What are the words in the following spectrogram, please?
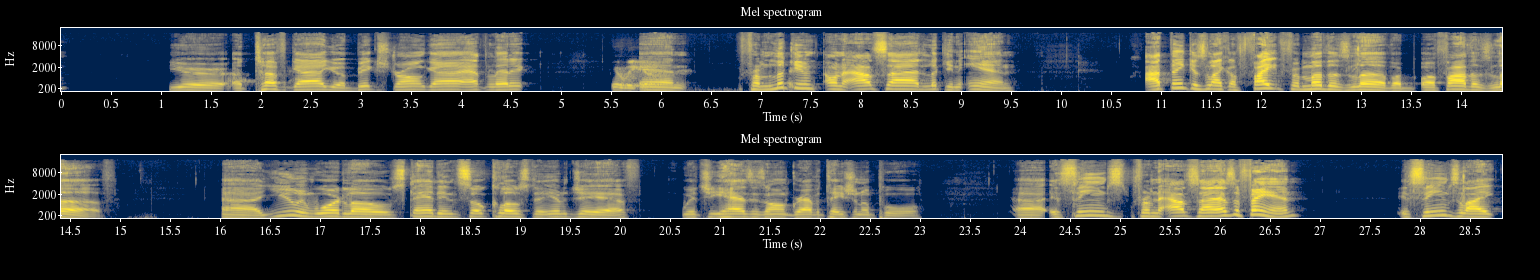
You're a tough guy. You're a big, strong guy, athletic. Here we go. And from looking on the outside, looking in, I think it's like a fight for mother's love or, or father's love. Uh, you and Wardlow standing so close to MJF, which he has his own gravitational pull. Uh, it seems from the outside, as a fan, it seems like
